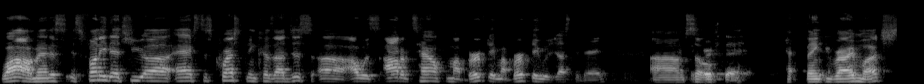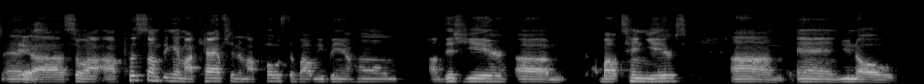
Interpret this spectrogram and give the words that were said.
Wow, man, it's, it's funny that you uh, asked this question because I just I was out of town for my birthday. My birthday was yesterday, um, so birthday. thank you very much. And yes. so I, I put something in my caption in my post about me being home um, this year, um, about 10 years. Um, and, you know,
